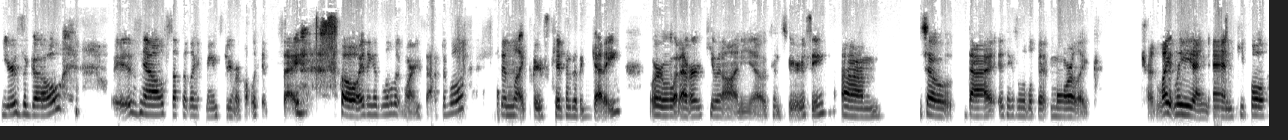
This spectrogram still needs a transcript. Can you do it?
years ago, is now stuff that like mainstream Republicans say. So I think it's a little bit more acceptable than like there's kids under the Getty or whatever QAnon, you know, conspiracy. Um, so that I think is a little bit more like tread lightly and and people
